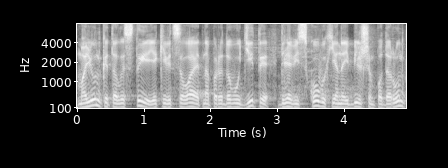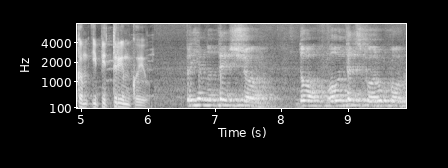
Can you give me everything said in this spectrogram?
малюнки та листи, які відсилають на передову діти, для військових є найбільшим подарунком і підтримкою. Приємно те, що до волонтерського руху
